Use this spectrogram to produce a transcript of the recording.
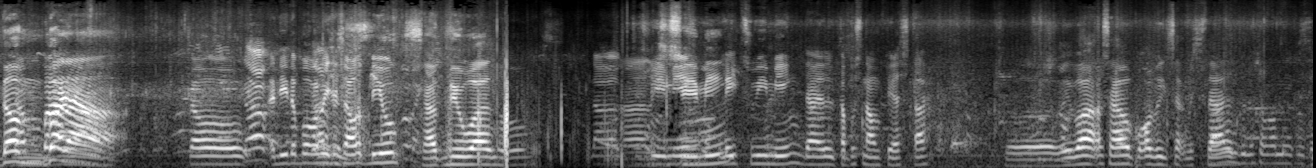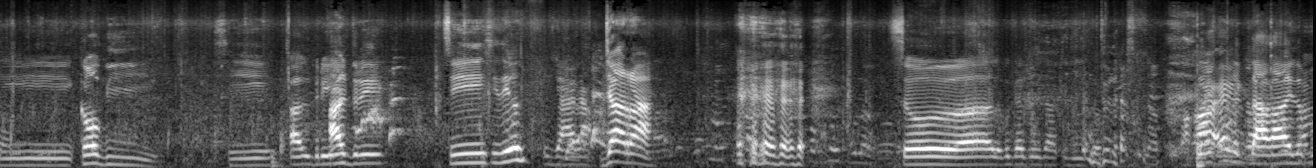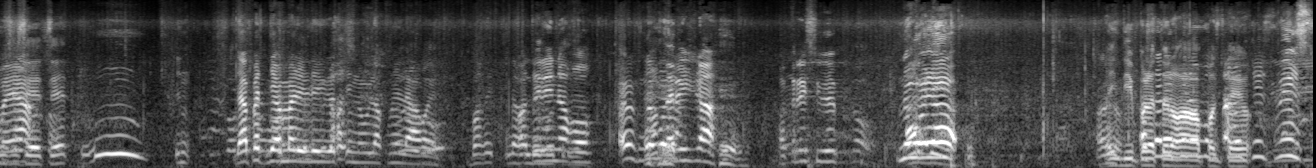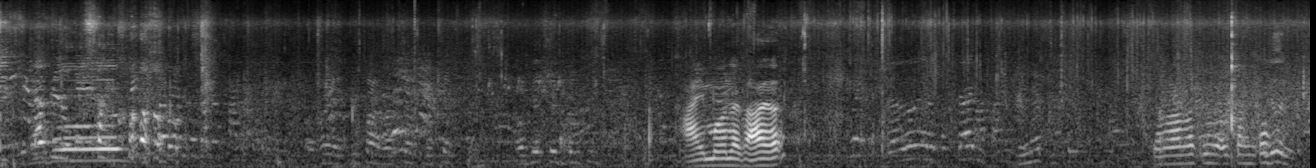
Dambana! So, andito po kami sa Southview. Southview 1 home. Swimming, swimming. late swimming dahil tapos na ang fiesta. So, may mga kasama po kami sa kristal. Si Kobe. Si Aldri. Aldric. Si, si yun? Jara. Jara. so, uh, ano ba gagawin natin dito? Kakain. Nagtakain na po si Setset. Dapat niya maliligo at tinulak nila ako eh. Bakit Pati nakalimutan? rin ako. Ay, rin siya. Pati rin si Whip. Nawala! Ay, hindi pala ito nakakapagtayo. Ay mo na tayo.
